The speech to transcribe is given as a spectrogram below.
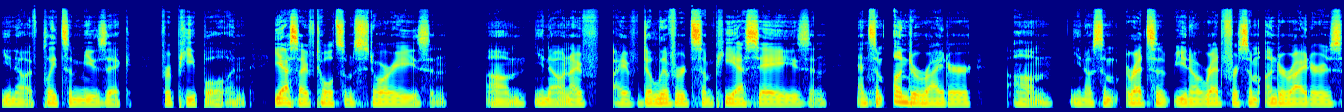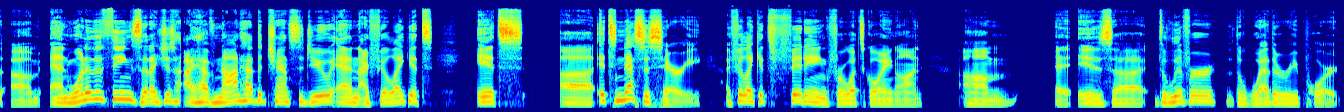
you know, I've played some music for people, and yes, I've told some stories, and um, you know, and I've I've delivered some PSAs and and some underwriter um, you know, some read some, you know, read for some underwriters. Um, and one of the things that I just I have not had the chance to do, and I feel like it's it's uh, it's necessary. I feel like it's fitting for what's going on. Um, is uh, deliver the weather report.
